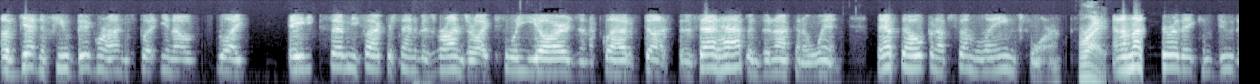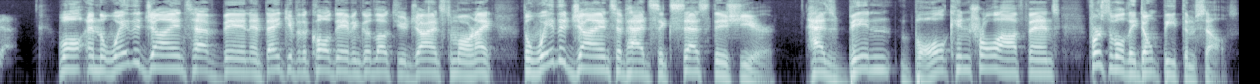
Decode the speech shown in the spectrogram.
of getting a few big runs, but you know, like 80, 75 percent of his runs are like three yards in a cloud of dust. And if that happens, they're not going to win. They have to open up some lanes for him, Right. and I'm not sure they can do that. Well, and the way the Giants have been, and thank you for the call, Dave, and good luck to your Giants tomorrow night. The way the Giants have had success this year has been ball control offense. First of all, they don't beat themselves.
